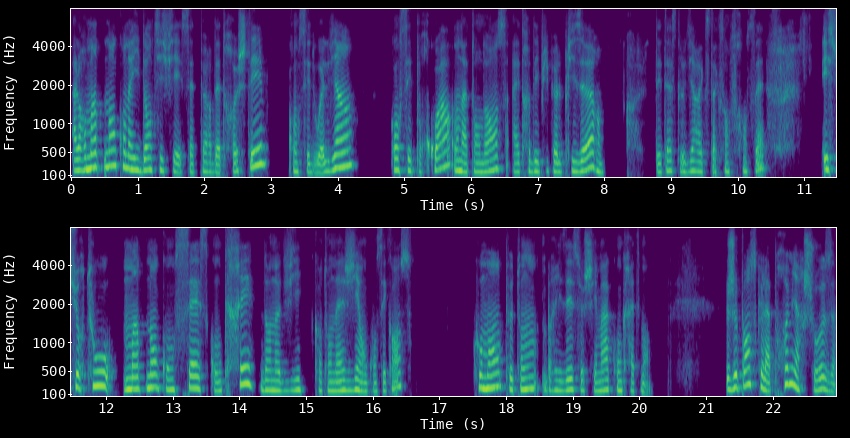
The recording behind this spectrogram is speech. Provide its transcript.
Alors maintenant qu'on a identifié cette peur d'être rejeté, qu'on sait d'où elle vient, qu'on sait pourquoi on a tendance à être des people pleasers. Je déteste le dire avec cet accent français. Et surtout, maintenant qu'on sait ce qu'on crée dans notre vie quand on agit en conséquence, comment peut-on briser ce schéma concrètement? Je pense que la première chose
